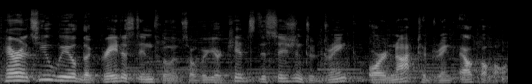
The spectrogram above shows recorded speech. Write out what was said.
Parents, you wield the greatest influence over your kids' decision to drink or not to drink alcohol.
